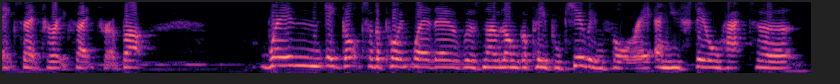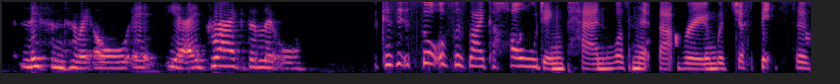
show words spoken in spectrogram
etc., etc. But when it got to the point where there was no longer people queuing for it, and you still had to listen to it all, it yeah, it dragged a little. Because it sort of was like a holding pen, wasn't it? That room with just bits of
